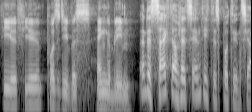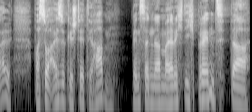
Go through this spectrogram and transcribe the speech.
viel, viel Positives hängen geblieben. Ja, das zeigt auch letztendlich das Potenzial, was so Eishockey-Städte haben. Wenn es dann da mal richtig brennt da.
